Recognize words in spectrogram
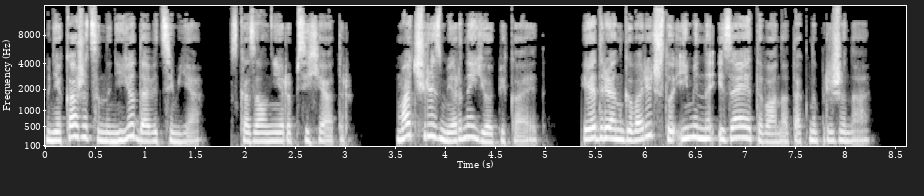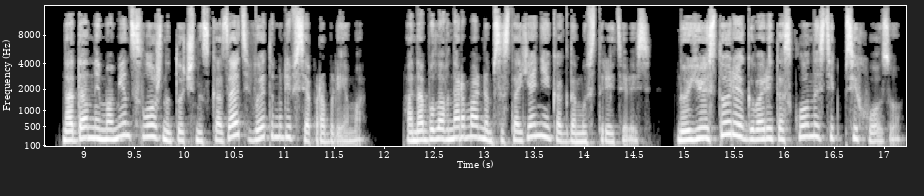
«Мне кажется, на нее давит семья», — сказал нейропсихиатр. Мать чрезмерно ее опекает. Эдриан говорит, что именно из-за этого она так напряжена. На данный момент сложно точно сказать, в этом ли вся проблема. Она была в нормальном состоянии, когда мы встретились, но ее история говорит о склонности к психозу.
